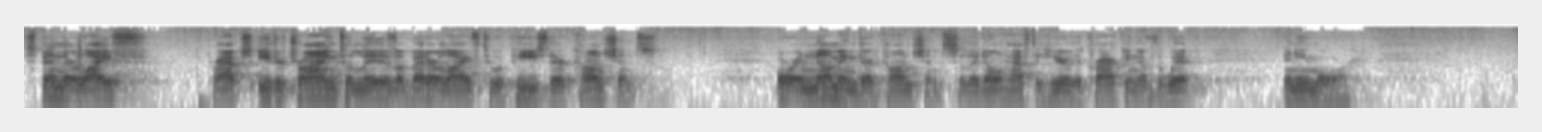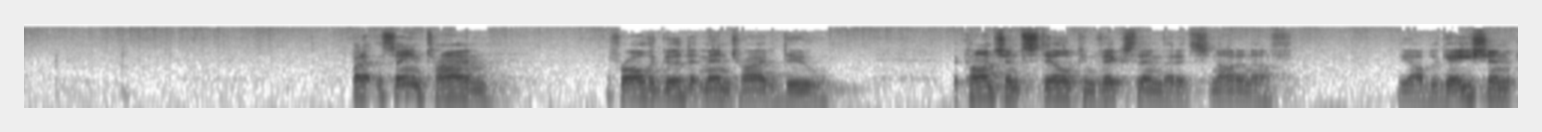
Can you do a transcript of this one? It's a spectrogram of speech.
spend their life perhaps either trying to live a better life to appease their conscience or in numbing their conscience so they don't have to hear the cracking of the whip anymore. But at the same time, for all the good that men try to do, the conscience still convicts them that it's not enough. The obligation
